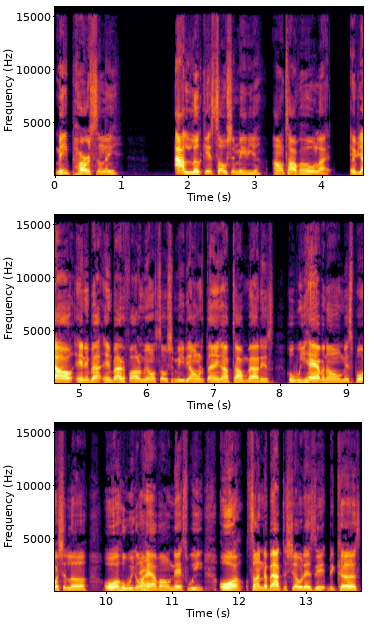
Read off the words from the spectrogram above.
me personally, I look at social media. I don't talk a whole lot. If y'all anybody anybody follow me on social media, only thing I'm talking about is who we having on, Miss Portia Love, or who we gonna Right. have on next week, or something about the show. That's it. Because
